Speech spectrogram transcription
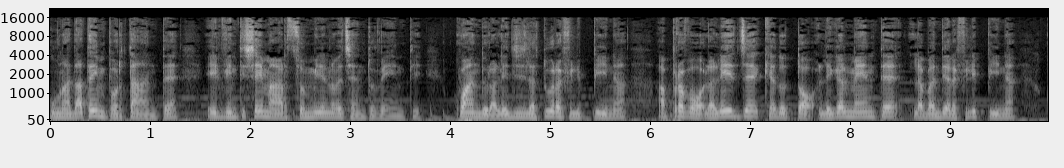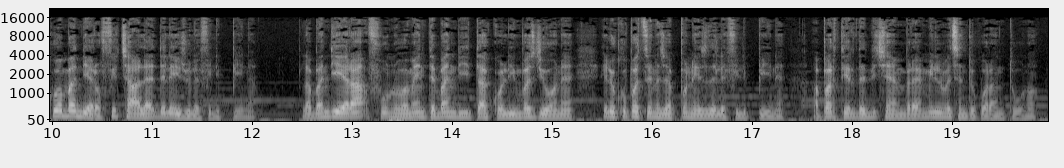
Una data importante è il 26 marzo 1920, quando la legislatura filippina approvò la legge che adottò legalmente la bandiera filippina come bandiera ufficiale delle isole filippine. La bandiera fu nuovamente bandita con l'invasione e l'occupazione giapponese delle Filippine a partire da dicembre 1941,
